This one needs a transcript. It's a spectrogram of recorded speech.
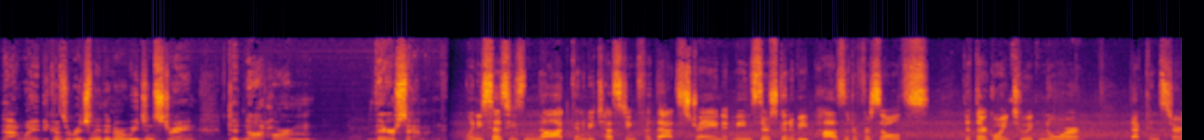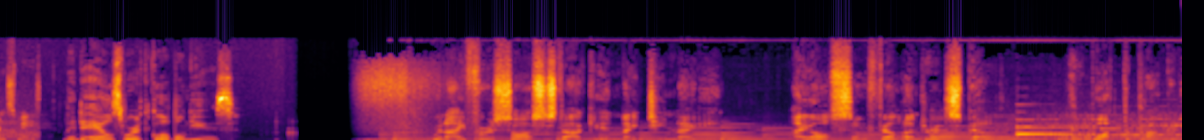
that way? Because originally the Norwegian strain did not harm their salmon. When he says he's not going to be testing for that strain, it means there's going to be positive results that they're going to ignore that concerns me. Linda Aylesworth, Global News. When I first saw stock in 1990, I also fell under its spell and bought the property.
